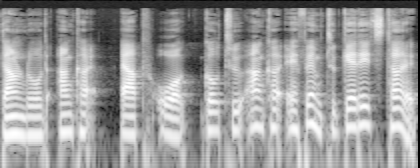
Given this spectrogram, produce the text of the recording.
Download Anchor app or go to Anchor FM to get it started.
